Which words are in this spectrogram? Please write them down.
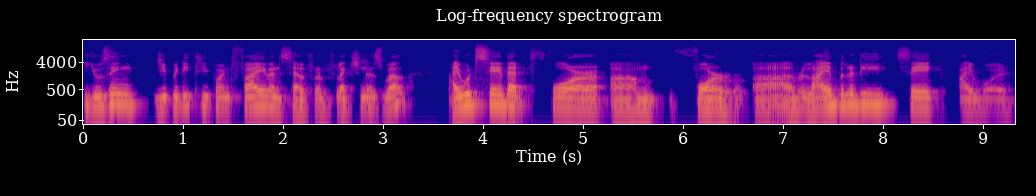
using GPT 3.5 and self-reflection as well. I would say that for um, for uh, reliability sake, I would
